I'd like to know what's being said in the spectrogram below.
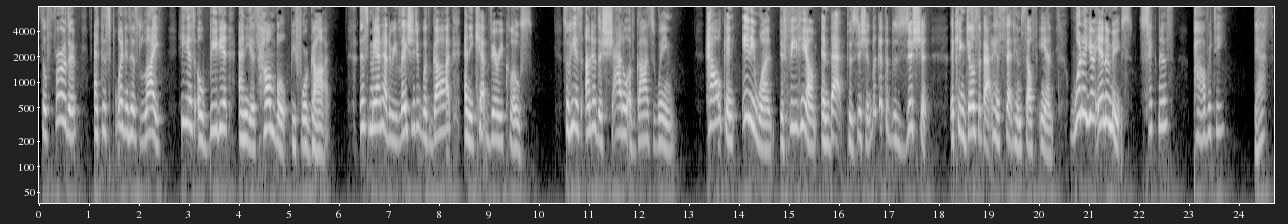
So, further, at this point in his life, he is obedient and he is humble before God. This man had a relationship with God and he kept very close. So he is under the shadow of God's wing. How can anyone defeat him in that position? Look at the position that King Josaphat has set himself in. What are your enemies? Sickness, poverty, death,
